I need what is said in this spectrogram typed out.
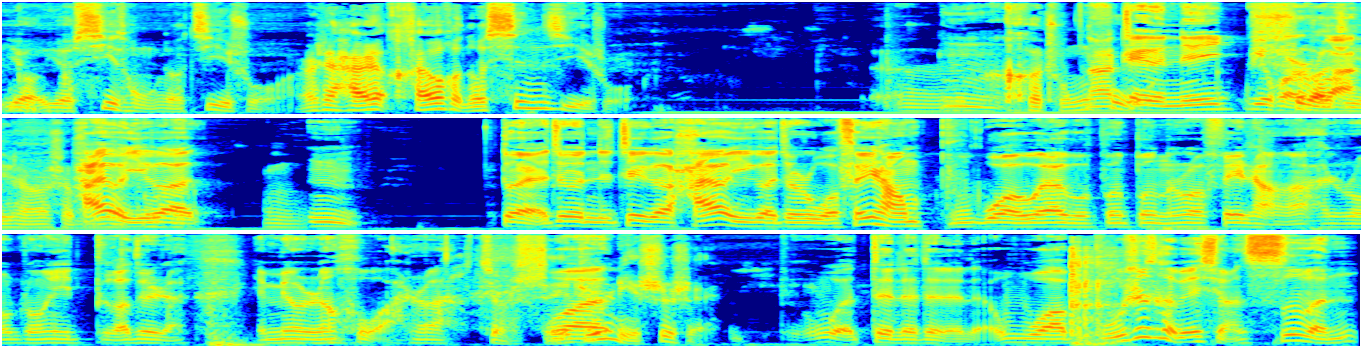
有有系统、有技术，而且还还有很多新技术。嗯，可重复。那这个您一会儿说吧。还有一个，嗯嗯。对，就是你这个还有一个，就是我非常不，我我也不不不能说非常啊，还是容容易得罪人，也没有人火是吧？就是谁知你是谁？我对对对对对，我不是特别喜欢斯文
